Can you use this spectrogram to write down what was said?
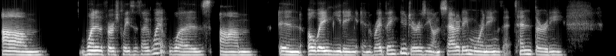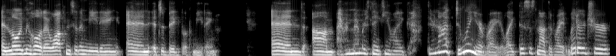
um, one of the first places I went was um, an OA meeting in Red Bank, New Jersey, on Saturday mornings at 10:30. And lo and behold, I walked into the meeting, and it's a big book meeting. And um, I remember thinking, like, they're not doing it right. Like, this is not the right literature.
